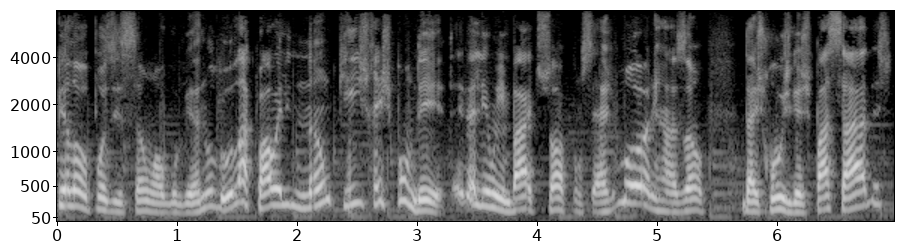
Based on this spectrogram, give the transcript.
pela oposição ao governo Lula, a qual ele não quis responder. Teve ali um embate só com o Sérgio Moro, em razão das rusgas passadas,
